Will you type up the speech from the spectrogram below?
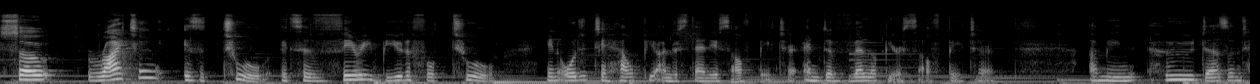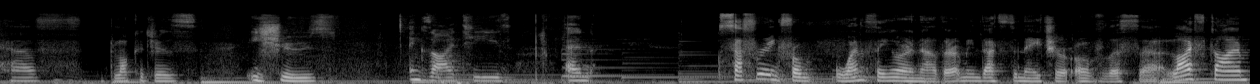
So, Writing is a tool, it's a very beautiful tool in order to help you understand yourself better and develop yourself better. I mean, who doesn't have blockages, issues, anxieties, and suffering from one thing or another. I mean, that's the nature of this uh, lifetime,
